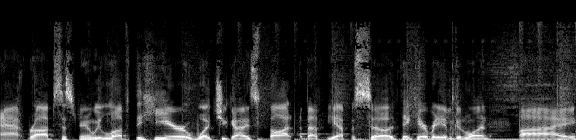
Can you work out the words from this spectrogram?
at Rob Cesternino. We love to hear what you guys thought about the episode. Take care, everybody. Have a good one. Bye.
